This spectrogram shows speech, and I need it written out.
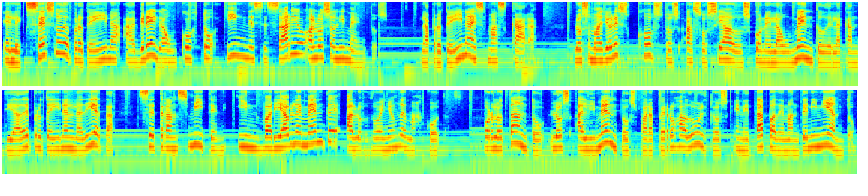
El exceso de proteína agrega un costo innecesario a los alimentos. La proteína es más cara. Los mayores costos asociados con el aumento de la cantidad de proteína en la dieta se transmiten invariablemente a los dueños de mascotas. Por lo tanto, los alimentos para perros adultos en etapa de mantenimiento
